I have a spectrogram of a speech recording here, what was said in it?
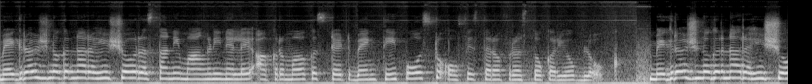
મેઘરાજનગરના રહીશો રસ્તાની માંગણીને લઈ આક્રમક સ્ટેટ બેંકથી પોસ્ટ ઓફિસ તરફ રસ્તો કર્યો બ્લોક. મેઘરાજનગરના રહીશો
